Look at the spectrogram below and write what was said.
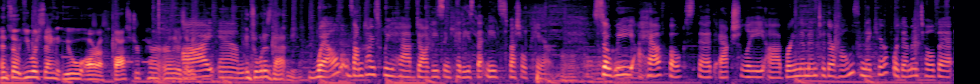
And so you were saying that you are a foster parent earlier. Is that I am. And so what does that mean? Well, sometimes we have doggies and kitties that need special care. So we have folks that actually uh, bring them into their homes and they care for them until that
